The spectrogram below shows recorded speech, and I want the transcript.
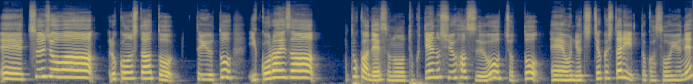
えー、通常は録音した後というと、イコライザーとかでその特定の周波数をちょっと、えー、音量ちっちゃくしたりとかそういうね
